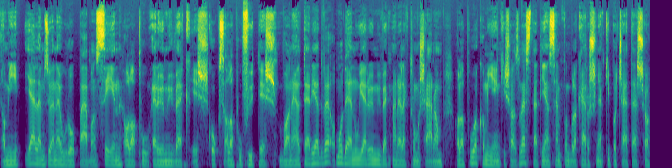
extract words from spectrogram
ami jellemzően Európában szén alapú erőművek és cox alapú fűtés van elterjedve. A modern új erőművek már elektromos áram alapúak, a miénk is az lesz, tehát ilyen szempontból a károsanyag kibocsátása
